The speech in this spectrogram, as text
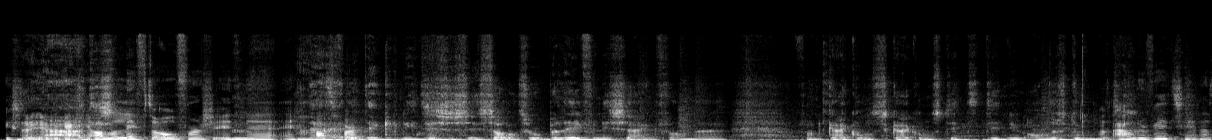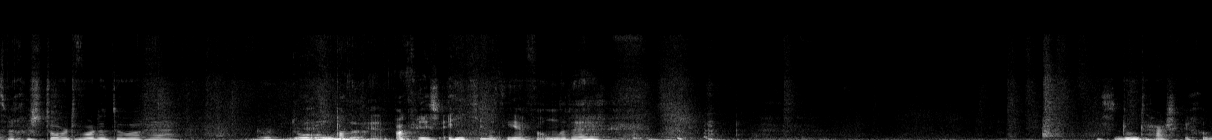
Ik zou Nou denken, ja, dan krijg je is- alle leftovers en, eh en Nee, gadver. dat denk ik niet. Het, is, het zal een soort belevenis zijn van, eh, van kijk ons, kijk ons dit, dit nu anders doen. Wat ouderwets, hè? Dat we gestoord worden door... eh, door, door pak, honden. eh, pak er eens eentje, dat die even onder de... Ze doen het hartstikke goed.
